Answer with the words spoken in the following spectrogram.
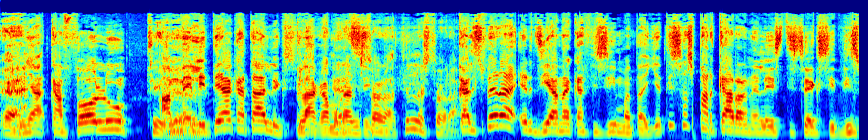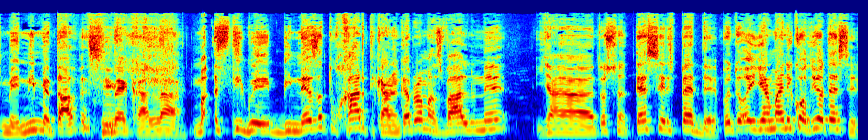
Ε. Μια καθόλου Τι, ε. αμεληταία κατάληξη. Πλάκα μου Έτσι. κάνεις τώρα. Τι λες τώρα; Καλησπέρα, Ερτζιάνα Καθιζήματα. Γιατί σας παρκάρανε, λέει, στις 6 δυσμενή μετάθεση. Ναι, καλά. Μα, στην πινέζα του χάρτη κανονικά πρέπει να μας βάλουν για τόσο 4-5. Το γερμανικό 2-4.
